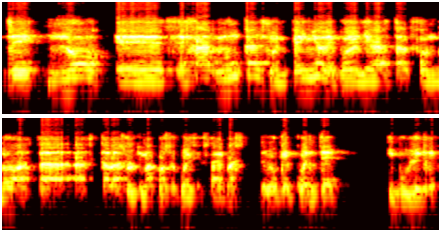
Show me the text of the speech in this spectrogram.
de no eh, cejar nunca en su empeño de poder llegar hasta el fondo, hasta, hasta las últimas consecuencias, además de lo que cuente y publique.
